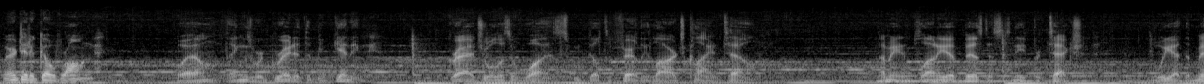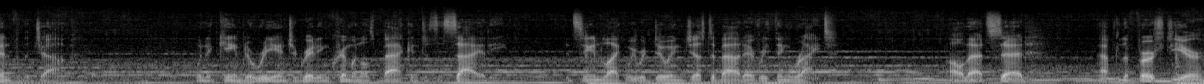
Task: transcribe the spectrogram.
Where did it go wrong? Well, things were great at the beginning. Gradual as it was, we built a fairly large clientele. I mean, plenty of businesses need protection. We had the men for the job. When it came to reintegrating criminals back into society, it seemed like we were doing just about everything right. All that said, after the first year,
